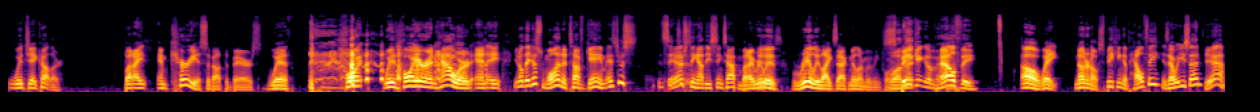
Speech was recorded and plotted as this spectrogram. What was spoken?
with Jay Cutler, but I am curious about the Bears with Hoy- with Hoyer and Howard, and a you know they just won a tough game. It's just it's Yeah. interesting how these things happen. But I really really like Zach Miller moving forward. Well, and that- Speaking of healthy, Oh wait, no, no, no. Speaking of healthy, is that what you said? yeah,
